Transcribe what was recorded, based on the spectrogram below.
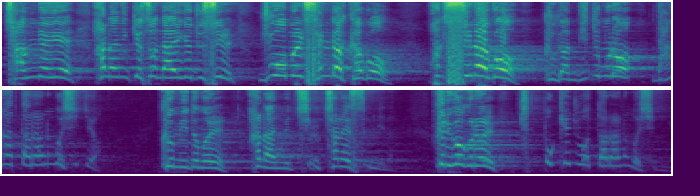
장래에 하나님께서 나에게 주실 유업을 생각하고 확신하고 그가 믿음으로 나갔다라는 것이죠. 그 믿음을 하나님이 칭찬했습니다. 그리고 그를 축복해 주었다라는 것입니다.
